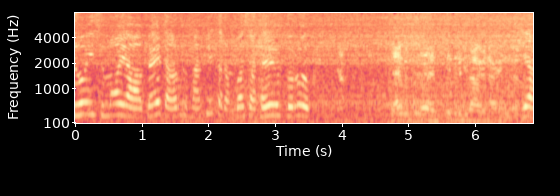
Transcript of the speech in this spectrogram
nu is het mooi eh, beter, maar gisteren was het heel druk. Ja. Daar hebben eh, kinderen die waren daar inderdaad. Ja.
